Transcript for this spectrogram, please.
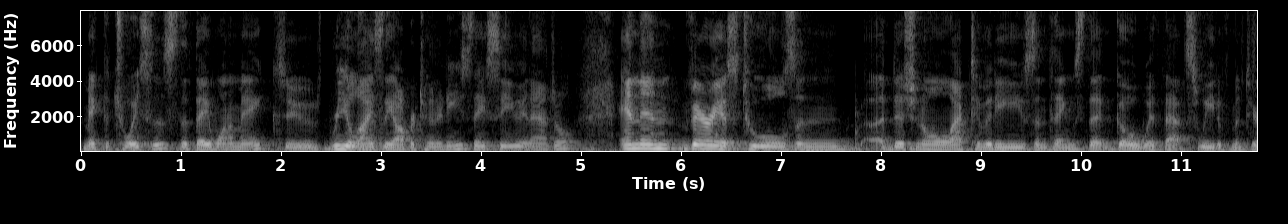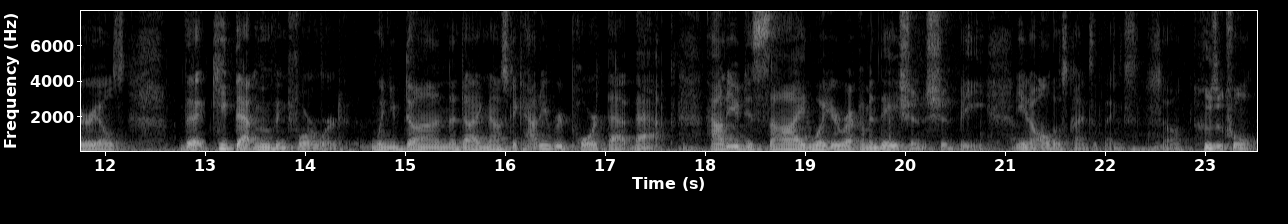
make the choices that they want to make to realize the opportunities they see in Agile. And then various tools and additional activities and things that go with that suite of materials that keep that moving forward when you've done a diagnostic, how do you report that back? How do you decide what your recommendations should be? You know, all those kinds of things. Mm-hmm. So, who's it for?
